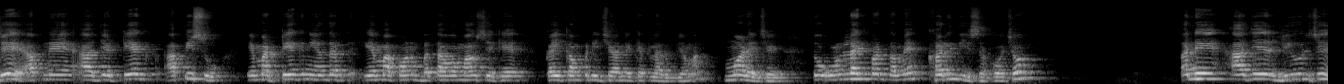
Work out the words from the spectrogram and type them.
જે આપને આ જે ટેગ આપીશું એમાં ટેગની અંદર એમાં પણ બતાવવામાં આવશે કે કઈ કંપની છે અને કેટલા રૂપિયામાં મળે છે. તો ઓનલાઈન પણ તમે ખરીદી શકો છો. અને આ જે લ્યુર છે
